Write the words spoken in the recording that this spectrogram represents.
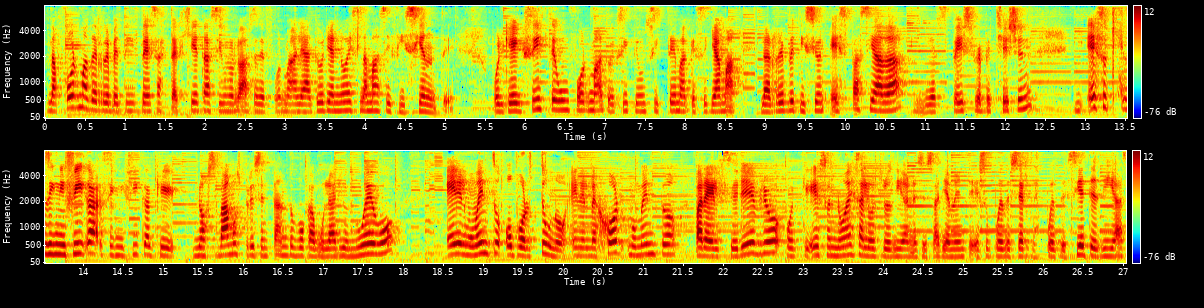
la forma de repetir de esas tarjetas, si uno lo hace de forma aleatoria, no es la más eficiente, porque existe un formato, existe un sistema que se llama la repetición espaciada, la space repetition, y eso qué significa? Significa que nos vamos presentando vocabulario nuevo en el momento oportuno, en el mejor momento para el cerebro, porque eso no es al otro día necesariamente, eso puede ser después de 7 días,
